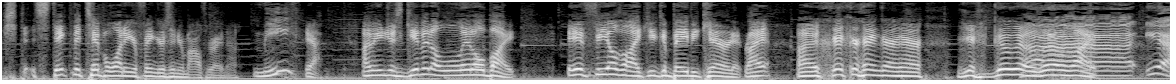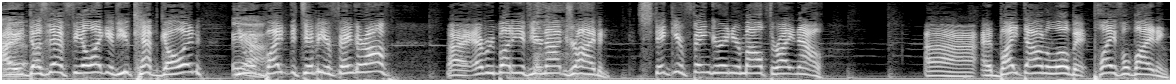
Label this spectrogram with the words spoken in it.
st- stick the tip of one of your fingers in your mouth right now. Me? Yeah. I mean, just give it a little bite. It feels like you could baby carrot it, right? I stick your finger in here. Just give it a little bite. Uh, yeah. I mean, doesn't that feel like if you kept going, you Yeah. would bite the tip of your finger off? All right, everybody, if you're not driving, stick your finger in your mouth right now. Uh, and bite down a little bit. Playful biting.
